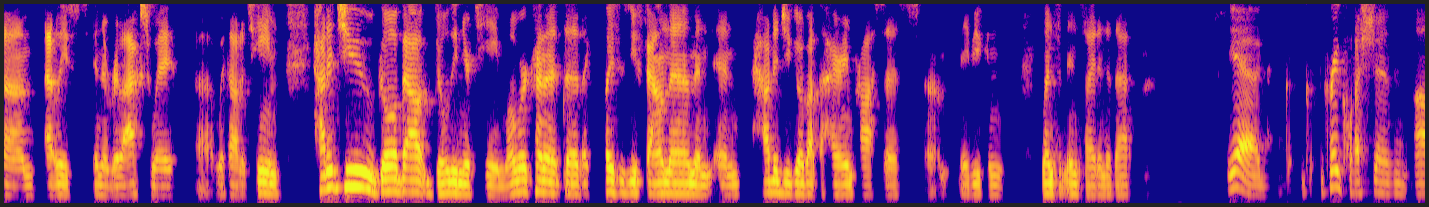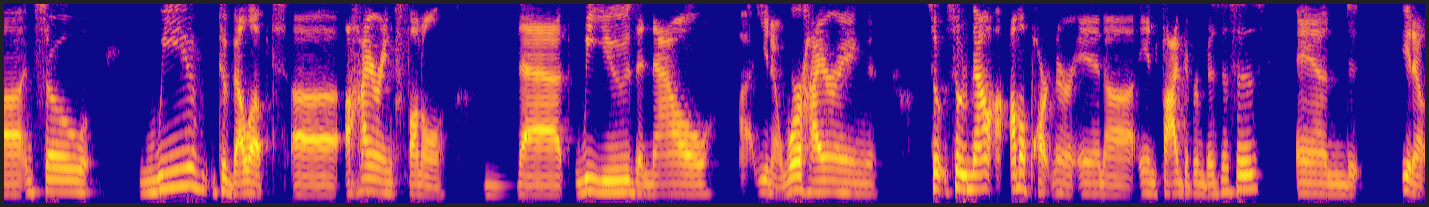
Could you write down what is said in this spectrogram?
um, at least in a relaxed way uh, without a team. How did you go about building your team? What were kind of the like, places you found them and, and how did you go about the hiring process? Um, maybe you can lend some insight into that. Yeah g- great question. Uh, and so we've developed uh, a hiring funnel that we use and now uh, you know we're hiring so so now i'm a partner in uh, in five different businesses and you know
